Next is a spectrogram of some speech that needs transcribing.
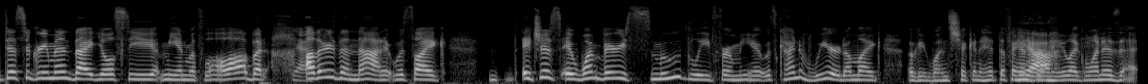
disagreement that you'll see me in with Lala, but Yeah. other than that, it was like. It just it went very smoothly for me. It was kind of weird. I'm like, okay, when's shit gonna hit the fan Yeah. for me? Like, when is it?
